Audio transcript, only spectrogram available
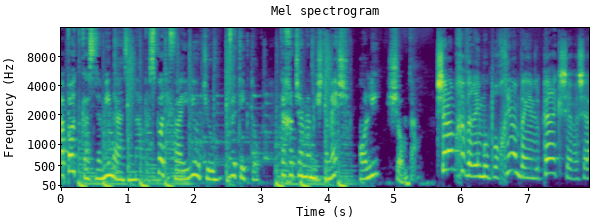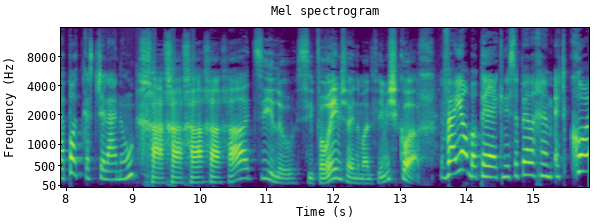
הפודקאסט זמין להאזנה בספוטיפיי, יוטיוב וטיק טוק, תחת שם המשתמש, אולי שורטה. שלום חברים וברוכים הבאים לפרק 7 של הפודקאסט שלנו, חה חה חה חה חה צילו, סיפורים שהיינו מעדיפים לשכוח. והיום בפרק נספר לכם את כל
